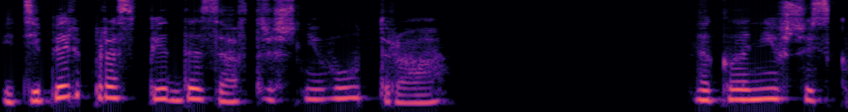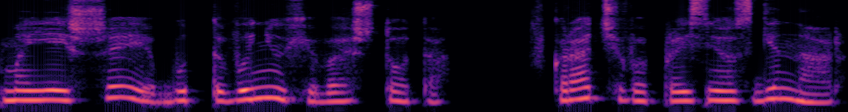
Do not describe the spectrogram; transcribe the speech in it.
и теперь проспит до завтрашнего утра. Наклонившись к моей шее, будто вынюхивая что-то, вкрадчиво произнес Генар.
